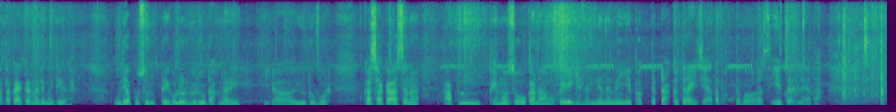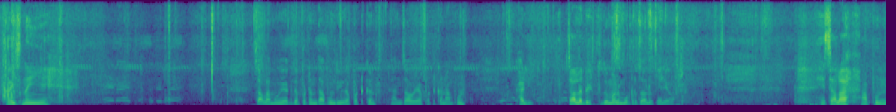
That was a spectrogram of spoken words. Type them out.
आता काय करणार आहे माहिती आहे का? उद्यापासून रेग्युलर व्हिडिओ टाकणार आहे यूट्यूबवर कसा का असं ना आपण फेमस हो का ना हो काही घेणं देणं नाही आहे. फक्त टाकत राहायचे आता फक्त बस. हेच धरलं आहे आता. काहीच नाही आहे. चला मग एकदा पटकन दाबून देऊया पटकन आणि जाऊया पटकन आपण खाली. चला भेटतो तुम्हाला मोटर चालू केल्यावर. हे चला आपण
